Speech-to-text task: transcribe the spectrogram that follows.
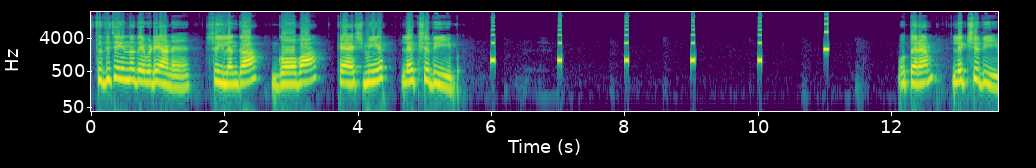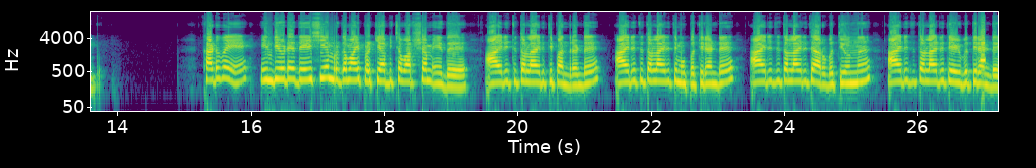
സ്ഥിതി ചെയ്യുന്നത് എവിടെയാണ്? ശ്രീലങ്ക ഗോവ കാശ്മീർ ലക്ഷദ്വീപ്. ഉത്തരം ലക്ഷദ്വീപ്. കടുവയെ ഇന്ത്യയുടെ ദേശീയ മൃഗമായി പ്രഖ്യാപിച്ച വർഷം ഏത്? ആയിരത്തി തൊള്ളായിരത്തി പന്ത്രണ്ട് ആയിരത്തി തൊള്ളായിരത്തി മുപ്പത്തിരണ്ട് ആയിരത്തി തൊള്ളായിരത്തി അറുപത്തി ഒന്ന് ആയിരത്തി തൊള്ളായിരത്തി എഴുപത്തിരണ്ട്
